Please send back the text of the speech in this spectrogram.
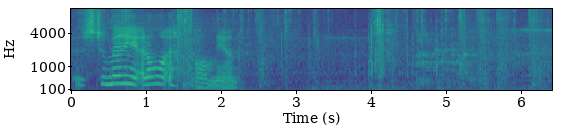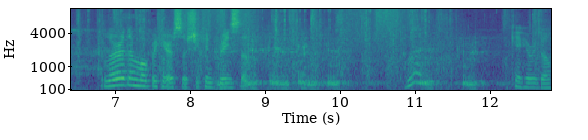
there's too many. I don't want. Oh man. Lure them over here so she can freeze them. Come on. Okay, here we go.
